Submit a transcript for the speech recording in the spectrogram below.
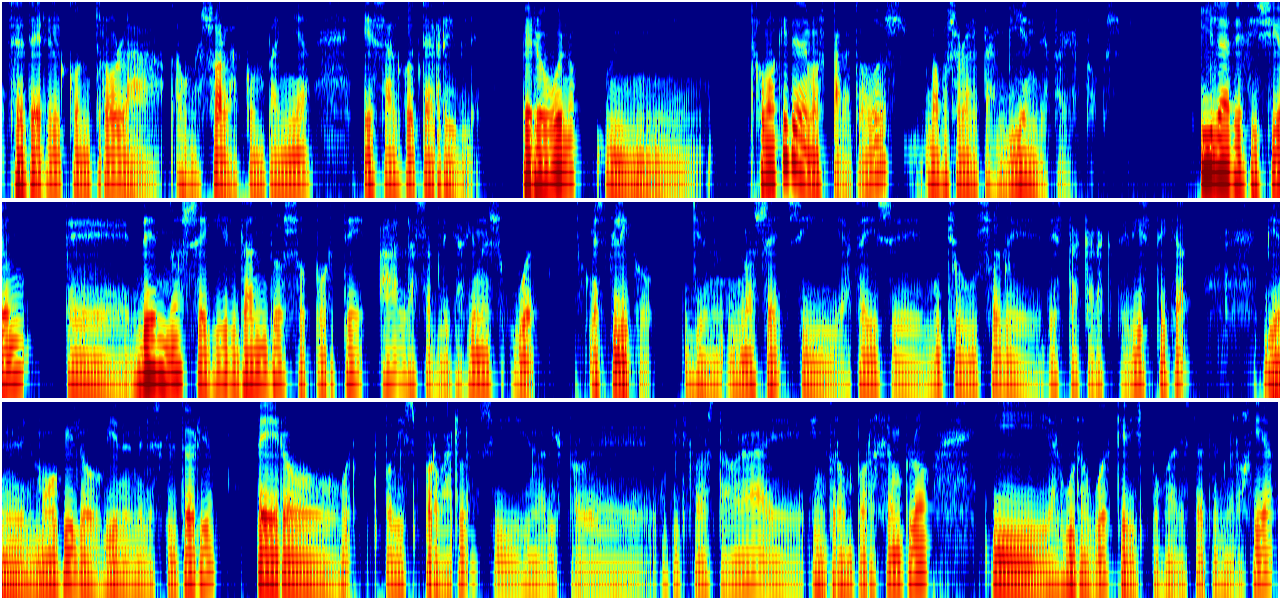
ceder el control a, una sola compañía es algo terrible. Pero bueno, mm, como aquí tenemos para todos, vamos a hablar también de Firefox. Y la decisión de no seguir dando soporte a las aplicaciones web. Me explico. Yo no sé si hacéis eh, mucho uso de, esta característica, bien en el móvil o bien en el escritorio, pero bueno, podéis probarla si no la habéis eh, utilizado hasta ahora eh, en Chrome, por ejemplo, y alguna web que disponga de esta tecnología.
